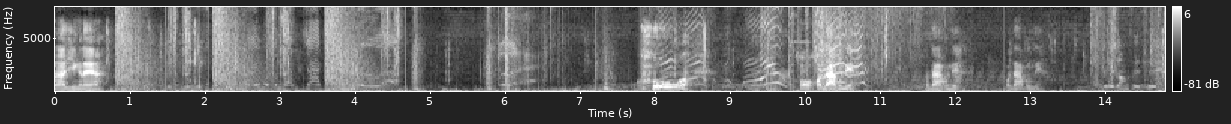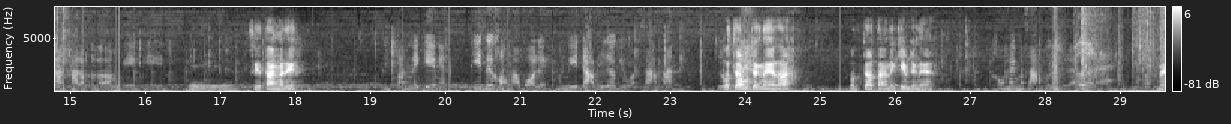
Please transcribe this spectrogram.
ลายิงอะไรฮะยิงยิงยิงโอ้โหขอขอดาบมึงดิขอดาบมึงดิขอดาบมึงดิซื้อต้องซื้อซื้อได้ร้านค้าแล้วแล้วเอาเองพี่โอ้โหเสียตังค์กันดิตังค์ในเกมไงพี่ซื้อของถาวรเลย มันมีดาบให้เลือกอยู่อะสามอันเราจะเอามาจากไหนล่ะเราจะเอาตังค์ในเกมจากไหนเขาให้มาสามหมื่นอยู่แล้ว ไหน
